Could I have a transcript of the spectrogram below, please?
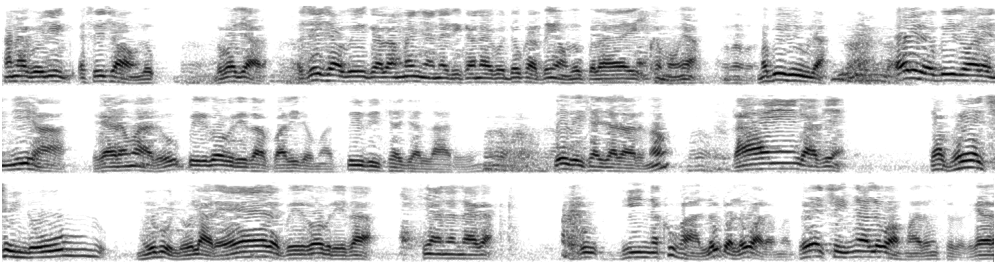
ခန္ဓာကိုယ်ကြီးအစိမ်းချအောင်လုပ်သဘောကျလားအစိမ်းချပြီးကာလမညာနဲ့ဒီခန္ဓာကိုယ်ဒုက္ခသိအောင်လုပ်ပလိုက်ခမောင်ရမှန်ပါပါမပြီးသေးဘူးလားအဲ့ဒီလိုပြီးသွားတဲ့နေ့ဟာ ဒကာရမတို့ပေရကောပရိသပါဠိတော်မှာသေသေးချာချာလာတယ်သေသေးချာချာလာတယ်နော်ဂိုင်းဒါဖြင့်ဒါဘယ်အချိန်တုံးလို့ငွေဖို့လိုလာတယ်တဲ့ပေရကောပရိသရှင်အနန္ဒာကအခုဒီနှစ်ခုဟာလောက်တော့လောက်ရတာမှာဘယ်အချိန်များလောက်ရမှာတုံးဆိုတော့ဒကာရ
